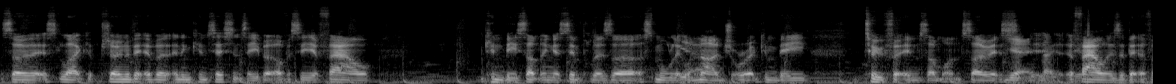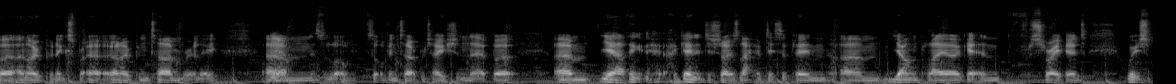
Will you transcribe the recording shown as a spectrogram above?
so it's like showing a bit of a, an inconsistency, but obviously a foul can be something as simple as a, a small little Yeah. nudge, or it can be two foot in someone. So it's Yeah, exactly, a yeah. foul is a bit of a, an open exp- uh, an open term, really. Um, Yeah. There's a lot of sort of interpretation there, but um, yeah, I think again it just shows lack of discipline. Um, young player getting frustrated, which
